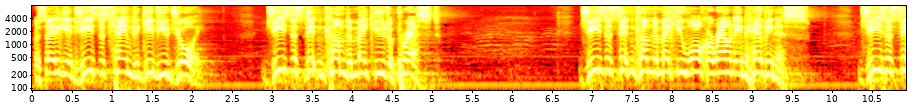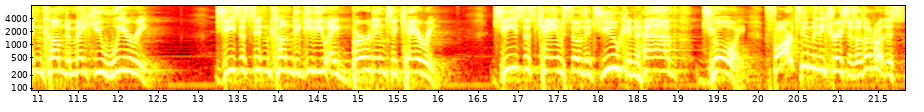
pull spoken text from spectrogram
Let's say it again Jesus came to give you joy. Jesus didn't come to make you depressed. Jesus didn't come to make you walk around in heaviness. Jesus didn't come to make you weary. Jesus didn't come to give you a burden to carry. Jesus came so that you can have joy. Far too many Christians, I talked about this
